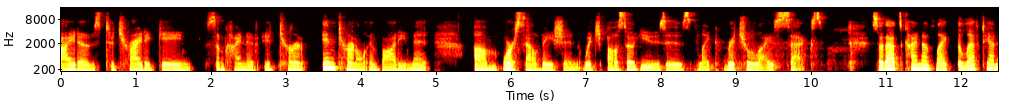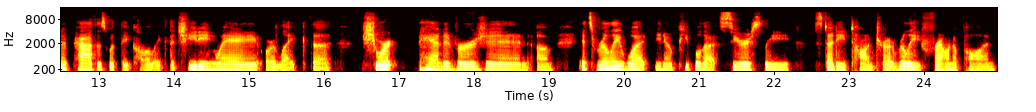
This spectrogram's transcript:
items to try to gain some kind of inter- internal embodiment um, or salvation, which also uses like ritualized sex. So that's kind of like the left handed path is what they call like the cheating way or like the short handed version. Um, it's really what, you know, people that seriously study Tantra really frown upon.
